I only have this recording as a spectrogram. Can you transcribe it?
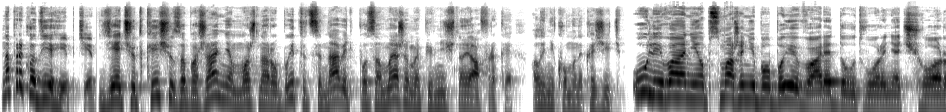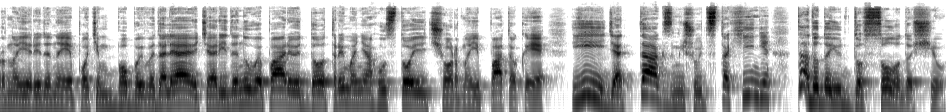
Наприклад, в Єгипті. Є чутки, що за бажанням можна робити це навіть поза межами Північної Африки, але нікому не кажіть. У Лівані обсмажені боби варять до утворення чорної рідини. Потім боби видаляють, а рідину випарюють до отримання густої чорної патоки. Їдять так, змішують з тахіні та додають до солодощів.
